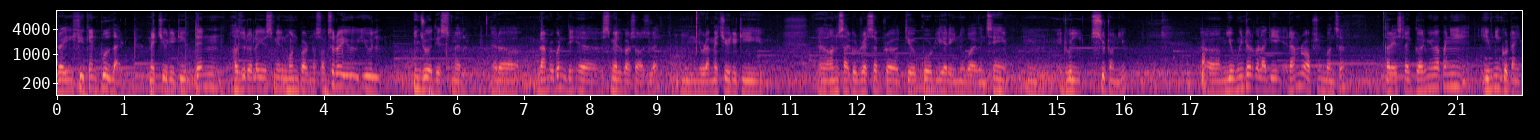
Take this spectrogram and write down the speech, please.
र if you can pull that maturity then हजुरहरूलाई यो स्मेल मन पर्न सक्छ र you you will enjoy this smell र राम्रो पनि स्मेल गर्छ हजुरलाई। एउटा मेच्युरिटी अनुसारको ड्रेसअप र त्यो कोड लिएर हिँड्नुभयो भने चाहिँ it will suit on you यो विन्टरको लागि राम्रो अप्सन बन्छ। तर यसलाई गर्मीमा पनि इभिनिङको टाइम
